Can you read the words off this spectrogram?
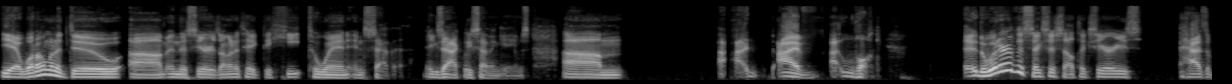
Yeah, what I'm going to do um, in this series, I'm going to take the Heat to win in seven, exactly seven games. Um, I, I've I, look, uh, the winner of the Sixers Celtics series has a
